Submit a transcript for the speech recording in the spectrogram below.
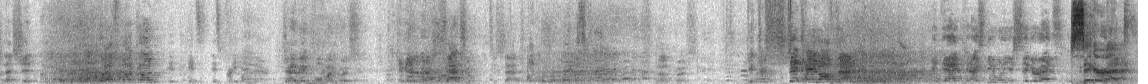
touching that shit? Brown spot gone. it it's, it's pretty in there. Jeremy, hold my purse. Give me a purse. Satchel. It's a satchel. Not a purse. Get your shit hand off that! Hey, Dad, can I steal one of your cigarettes? Cigarettes!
